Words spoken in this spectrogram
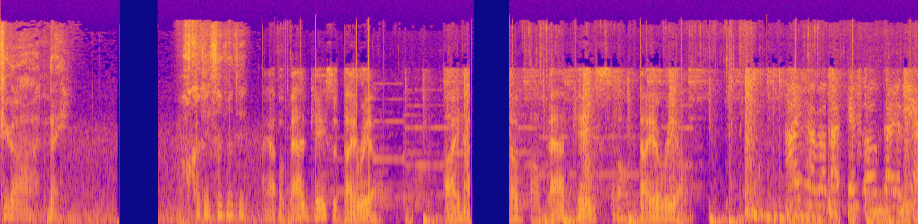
怪我ないおかげさまで I have a bad case of diarrhea. I have a bad case of diarrhea. I have a bad case of diarrhea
